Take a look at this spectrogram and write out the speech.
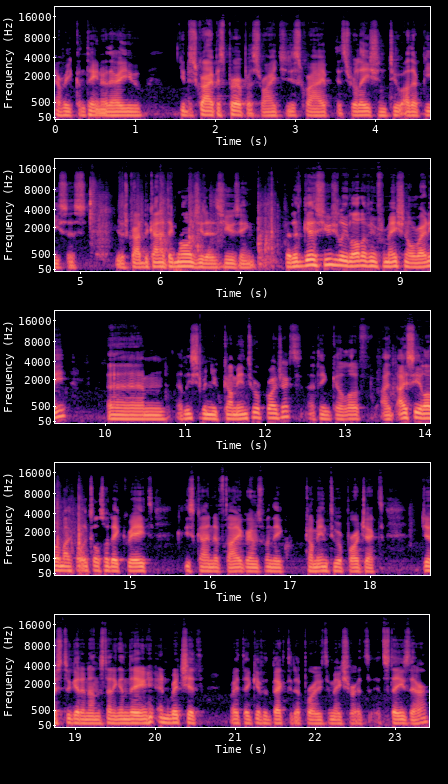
every container there, you you describe its purpose, right? You describe its relation to other pieces. You describe the kind of technology that it's using. But it gives usually a lot of information already. Um, at least when you come into a project, I think a lot of I, I see a lot of my colleagues also they create these kind of diagrams when they come into a project just to get an understanding and they enrich it right they give it back to the project to make sure it, it stays there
